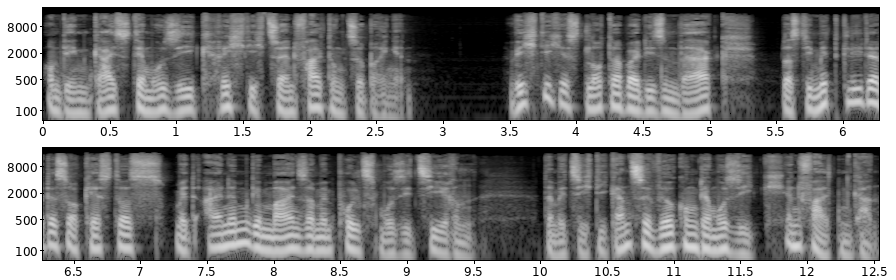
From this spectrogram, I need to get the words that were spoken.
um den Geist der Musik richtig zur Entfaltung zu bringen. Wichtig ist Lotter bei diesem Werk, dass die Mitglieder des Orchesters mit einem gemeinsamen Puls musizieren, damit sich die ganze Wirkung der Musik entfalten kann.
